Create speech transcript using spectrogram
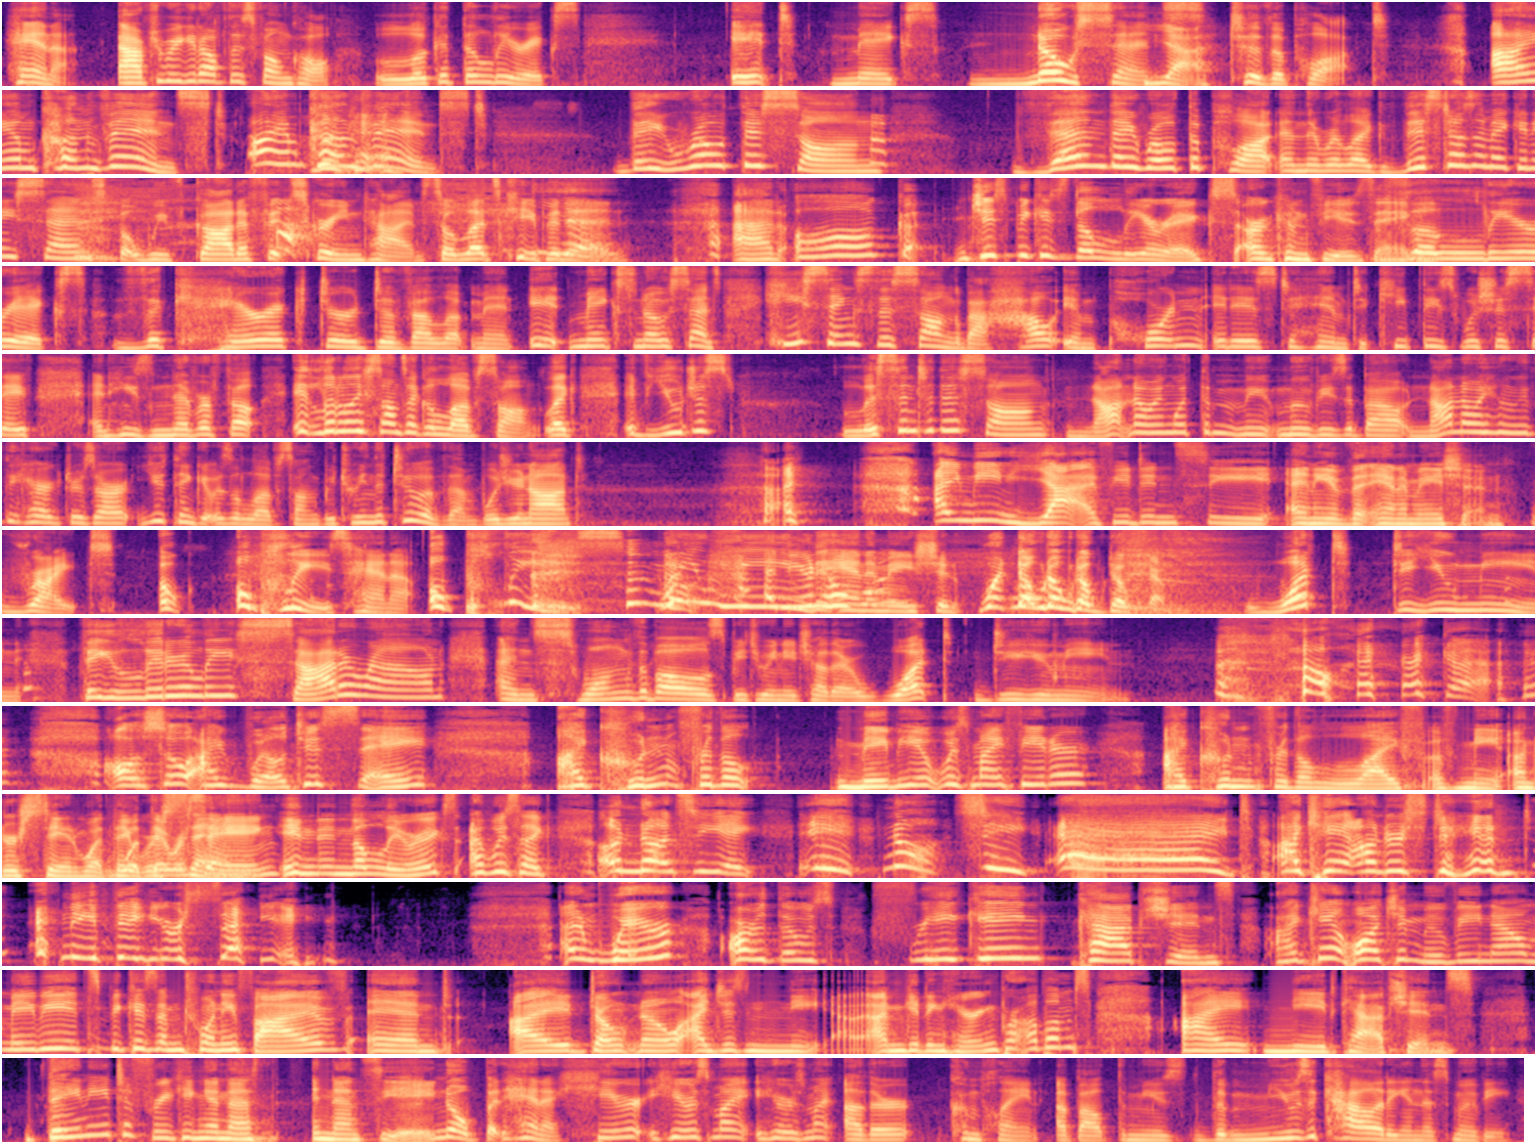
Hannah, after we get off this phone call, look at the lyrics. It makes no sense Yeah. to the plot. I am convinced. I am Okay. convinced. They wrote this song, then they wrote the plot, and they were like, this doesn't make any sense, but we've got to fit screen time. So let's keep it in. At all. Just because the lyrics are confusing. the lyrics, the character development, it makes no sense. He sings this song about how important it is to him to keep these wishes safe, and he's never felt it. Literally sounds like a love song. Like if you just listen to this song, not knowing what the mo- movie's about, not knowing who the characters are, you think it was a love song between the two of them, would you not? I, I mean, yeah, if you didn't see any of the animation. Right. Oh, please, Hannah. Oh, please. what do you mean you the know what? animation? What? No, no, no, no, no. What do you mean? They literally sat around and swung the balls between each other. What do you mean? No, Erica. Also, I will just say, I couldn't for the maybe it was my theater. I couldn't for the life of me understand what they, What were, they were saying. saying? In in the lyrics. I was like, enunciate, enunciate. I can't understand anything you're saying. And where are those freaking captions? I can't watch a movie now. Maybe it's because I'm 25 and I don't know. I just need, I'm getting hearing problems. I need captions. They need to freaking enun- enunciate. No, but Hannah, here here's my here's my other complaint about the mus the musicality in this movie.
